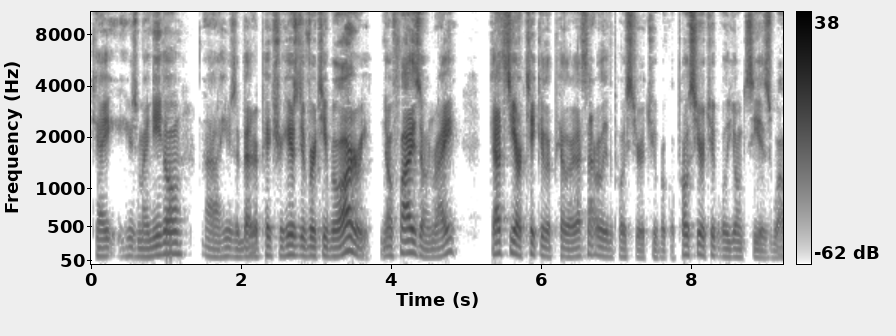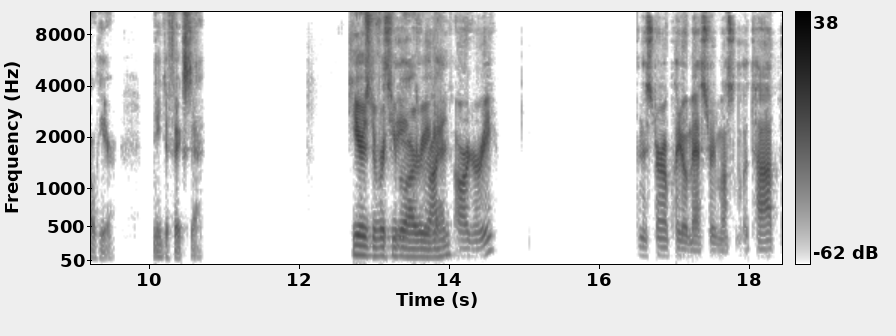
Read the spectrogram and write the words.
Okay, here's my needle. Uh, here's a better picture. Here's the vertebral artery. No fly zone, right? That's the articular pillar. That's not really the posterior tubercle. Posterior tubercle you don't see as well here. Need to fix that. Here's the is the vertebral artery again. Artery. And the sternocleidomastoid muscle at the top.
